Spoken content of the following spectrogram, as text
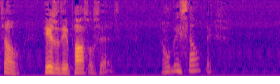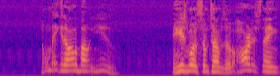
So here's what the apostle says. Don't be selfish. Don't make it all about you. And here's one of sometimes the hardest thing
